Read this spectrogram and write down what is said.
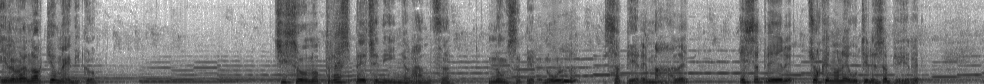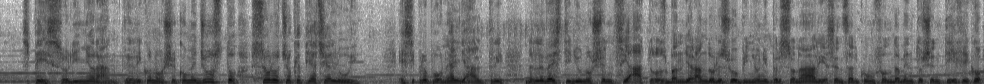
Il ranocchio medico. Ci sono tre specie di ignoranza. Non sapere nulla, sapere male e sapere ciò che non è utile sapere. Spesso l'ignorante riconosce come giusto solo ciò che piace a lui e si propone agli altri nelle vesti di uno scienziato, sbandierando le sue opinioni personali e senza alcun fondamento scientifico,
